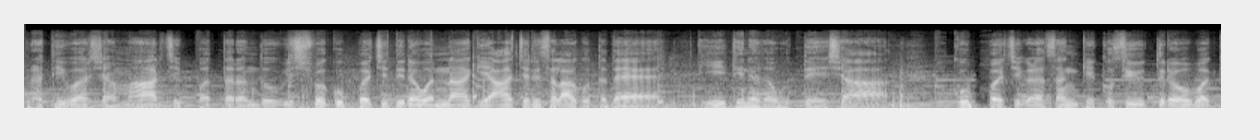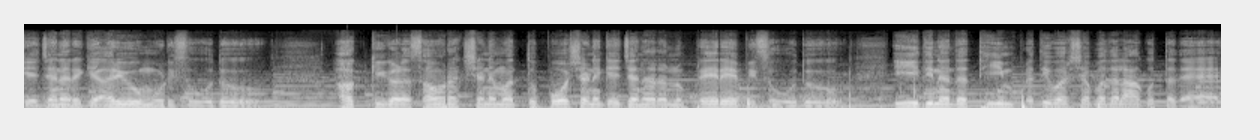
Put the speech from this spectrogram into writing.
ಪ್ರತಿ ವರ್ಷ ಮಾರ್ಚ್ ಇಪ್ಪತ್ತರಂದು ವಿಶ್ವ ಗುಬ್ಬಚ್ಚಿ ದಿನವನ್ನಾಗಿ ಆಚರಿಸಲಾಗುತ್ತದೆ. ಈ ದಿನದ ಉದ್ದೇಶ, ಗುಬ್ಬಚ್ಚಿಗಳ ಸಂಖ್ಯೆ ಕುಸಿಯುತ್ತಿರುವ ಬಗ್ಗೆ ಜನರಿಗೆ ಅರಿವು ಮೂಡಿಸುವುದು. ಹಕ್ಕಿಗಳ ಸಂರಕ್ಷಣೆ ಮತ್ತು ಪೋಷಣೆಗೆ ಜನರನ್ನು ಪ್ರೇರೇಪಿಸುವುದು. ಈ ದಿನದ ಥೀಮ್ ಪ್ರತಿ ವರ್ಷ ಬದಲಾಗುತ್ತದೆ.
